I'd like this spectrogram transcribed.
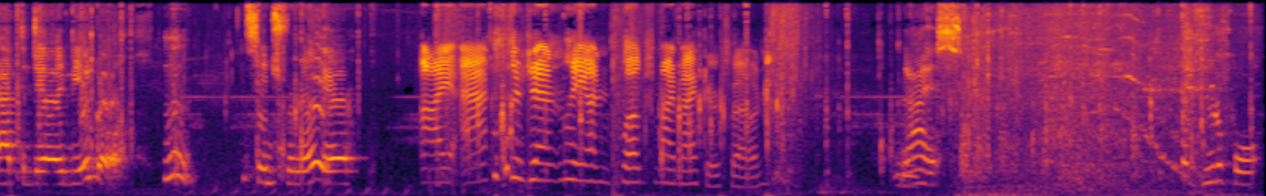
at the Daily Bugle. Hmm, seems familiar. I accidentally unplugged my microphone. Nice. Beautiful.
